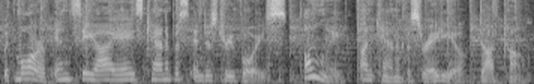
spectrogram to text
with more of NCIA's Cannabis Industry Voice only on CannabisRadio.com.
